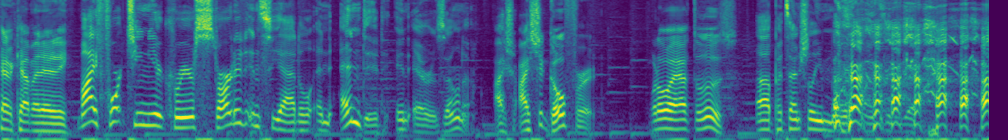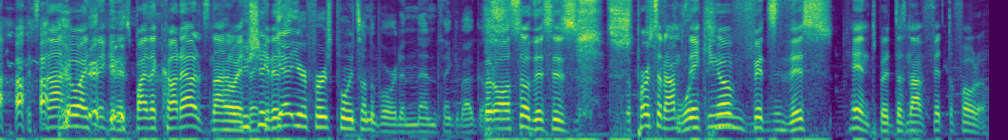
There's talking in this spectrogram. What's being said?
Ken Caminiti. My 14 year career started in Seattle and ended in Arizona. I, sh- I should go for it. What do I have to lose? Uh, potentially more points. than. It's not who I think it is. By the cutout, it's not who I You think it is. You should get your first points on the board and then think about going. but also, this is the person I'm thinking of fits this hint, but it does not fit the photo.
